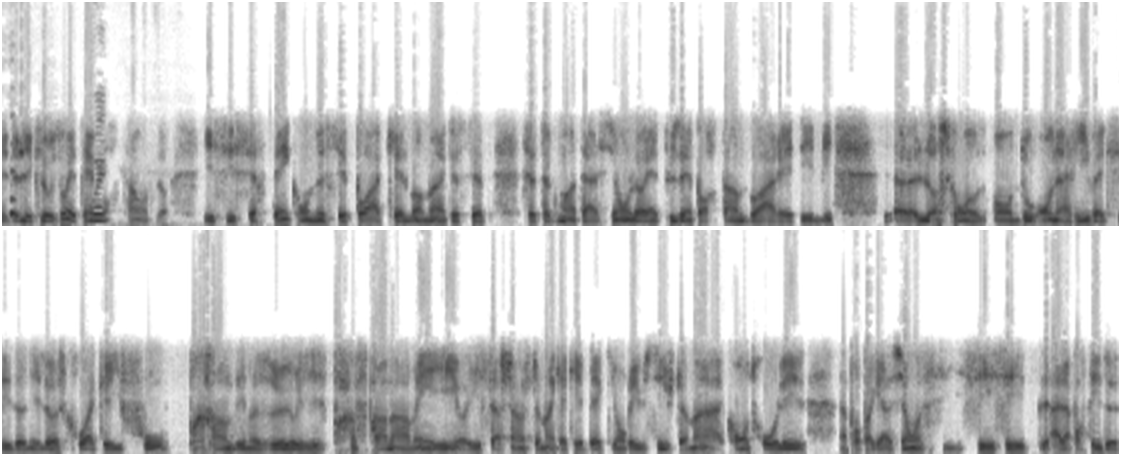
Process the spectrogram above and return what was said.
mais de l'éclosion est importante, là. Et c'est certain qu'on ne sait pas à quel moment que cette, cette augmentation-là est plus importante va arrêter. Mais euh, lorsqu'on on, on arrive avec ces données-là, je crois qu'il faut prendre des mesures et pr- se prendre en main et, et sachant justement qu'à Québec, ils ont réussi justement à contrôler la propagation, c'est à la portée de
